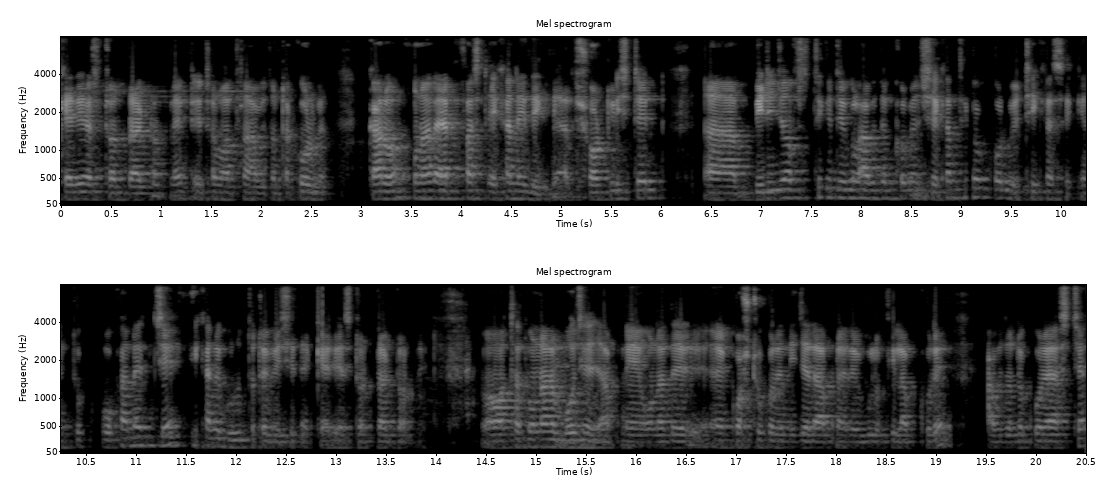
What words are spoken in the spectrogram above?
careers dot BRAC dot net এটার মাধ্যমে আবেদনটা করবেন। কারণ ওনারা অ্যাট ফার্স্ট এখানেই দেখবে, আর শর্ট লিস্টেড বিডি জবস থেকে যেগুলো আবেদন করবেন সেখান থেকেও করবে, ঠিক আছে। কিন্তু ওখানে যে এখানে গুরুত্বটা বেশি দেয় careers dot BRAC dot net অর্থাৎ ওনারা বোঝে যে আপনি ওনাদের কষ্ট করে নিজেরা আপনার এগুলো ফিল আপ করে আবেদনটা করে আসছেন,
